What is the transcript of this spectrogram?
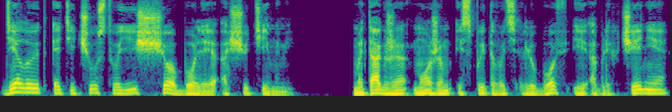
делают эти чувства еще более ощутимыми. Мы также можем испытывать любовь и облегчение,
